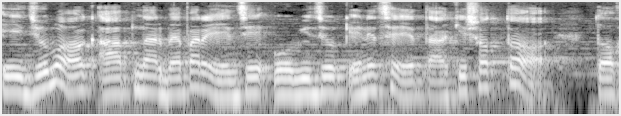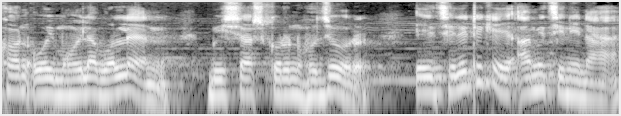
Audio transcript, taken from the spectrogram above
এই যুবক আপনার ব্যাপারে যে অভিযোগ এনেছে তা কি সত্য? তখন ওই মহিলা বললেন, বিশ্বাস করুন হুজুর, এই ছেলেটিকে আমি চিনি না।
